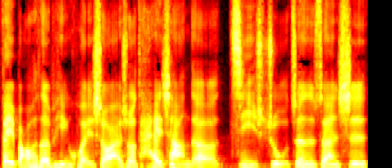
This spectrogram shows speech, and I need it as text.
废保特瓶回收来说，台厂的技术真的算是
